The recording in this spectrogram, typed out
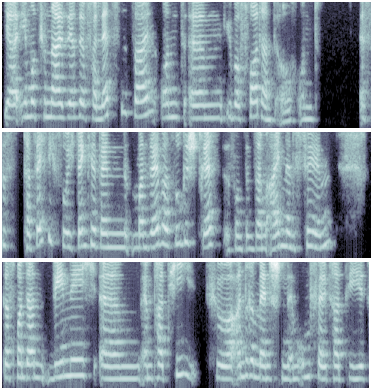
ja emotional sehr, sehr verletzend sein und ähm, überfordernd auch. Und es ist tatsächlich so, ich denke, wenn man selber so gestresst ist und in seinem eigenen Film, dass man dann wenig ähm, Empathie für andere Menschen im Umfeld hat, die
